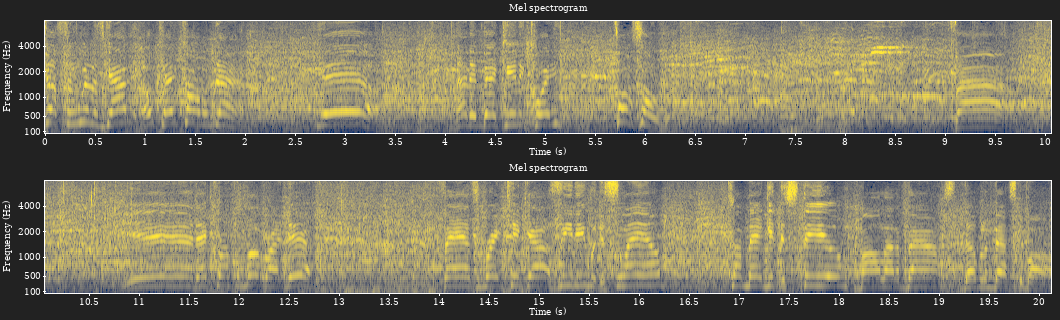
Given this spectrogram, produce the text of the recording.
Justin Willis got it. Okay, calm him down. Yeah. Now they're back in it. Quay. Crossover. Foul. Yeah, that crunk him up right there. Fast break kick out. ZD with the slam. Come back, get the steal. Ball out of bounds. Dublin basketball.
